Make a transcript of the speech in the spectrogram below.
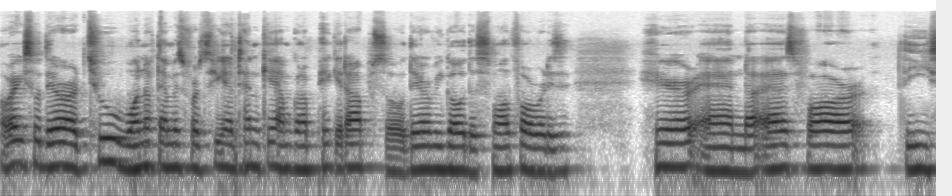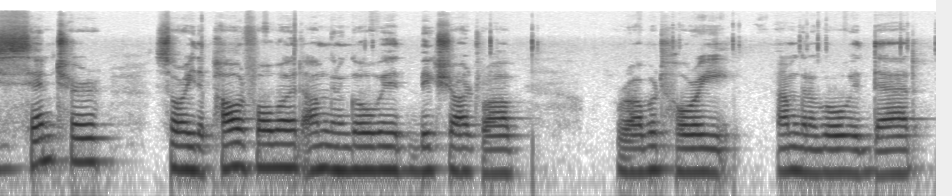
Alright, so there are two. One of them is for 310k. I'm gonna pick it up. So there we go. The small forward is here. And uh, as for the center, sorry, the power forward, I'm gonna go with Big Shot Rob, Robert Horry. I'm gonna go with that.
